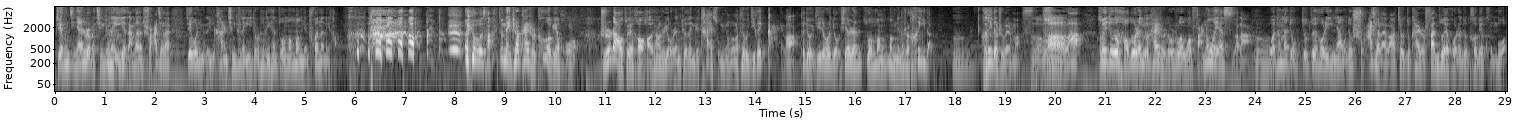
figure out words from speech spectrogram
结婚纪念日吧，情趣内衣咱们耍起来。结果女的一看是情趣内衣，就是她那天做梦梦见穿的那套。哎呦我操！就那片开始特别红。直到最后，好像是有人觉得你这太宿命论了，他有一集给改了。他有一集就是说，有些人做梦梦见的是黑的，嗯，黑的是为什么？死了，死了。所以就有好多人就开始就是说我反正我也死了，我他妈就就最后这一年我就耍起来了，就就开始犯罪或者就特别恐怖，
